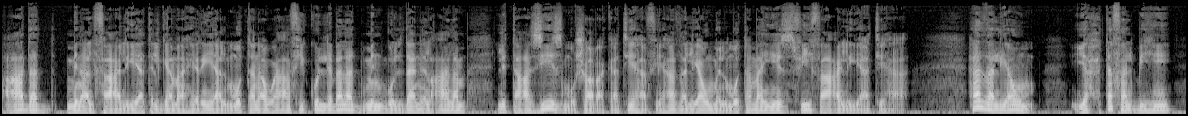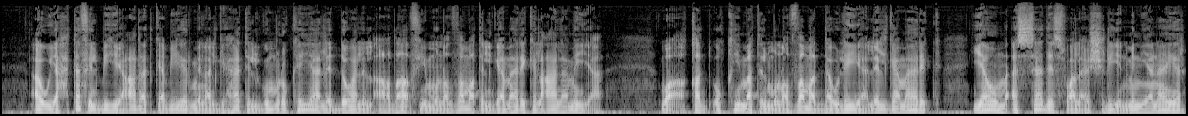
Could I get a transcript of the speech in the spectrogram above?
عدد من الفعاليات الجماهيرية المتنوعة في كل بلد من بلدان العالم لتعزيز مشاركتها في هذا اليوم المتميز في فعالياتها. هذا اليوم يحتفل به أو يحتفل به عدد كبير من الجهات الجمركية للدول الأعضاء في منظمة الجمارك العالمية، وقد أقيمت المنظمة الدولية للجمارك يوم السادس والعشرين من يناير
